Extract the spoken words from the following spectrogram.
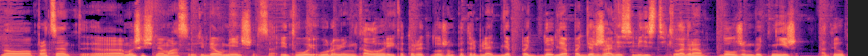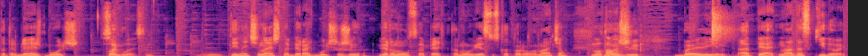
Но процент э, мышечной массы у тебя уменьшился, и твой уровень калорий, который ты должен потреблять для, для поддержания 70 килограмм, должен быть ниже, а ты употребляешь больше. Согласен. Ты начинаешь набирать больше жира. Вернулся опять к тому весу, с которого начал. Но там Думаешь, жир. Блин, опять надо скидывать.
